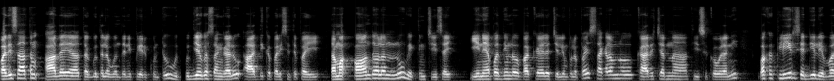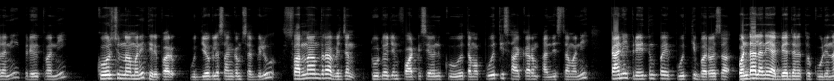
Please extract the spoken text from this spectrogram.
పది శాతం ఆదాయ తగ్గుదల ఉందని పేర్కొంటూ ఉద్యోగ సంఘాలు ఆర్థిక పరిస్థితిపై తమ ఆందోళనను వ్యక్తం చేశాయి. ఈ నేపథ్యంలో బకాయిల చెల్లింపులపై సకాలంలో కార్యాచరణ తీసుకోవాలని ఒక క్లియర్ షెడ్యూల్ ఇవ్వాలని ప్రభుత్వాన్ని కోరుచున్నామని తెలిపారు. ఉద్యోగుల సంఘం సభ్యులు Swarnandhra vision two thousand forty సెవెన్కు తమ పూర్తి సహకారం అందిస్తామని కానీ ప్రభుత్వంపై పూర్తి భరోసా ఉండాలనే అభ్యర్థనతో కూడిన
